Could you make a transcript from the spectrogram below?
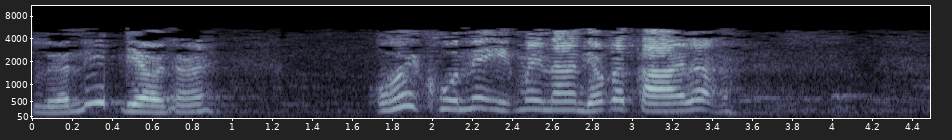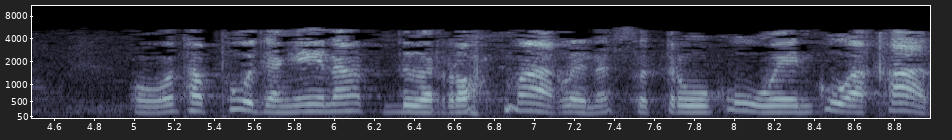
เหลือนิดเดียวใช่ไหมโอ้ยคุณนี่อีกไม่นานเดี๋ยวก็ตายแล้วโอ้ถ้าพูดอย่างนี้นะเดือดร้อนมากเลยนะศัตรูคู่เวรคู่อาฆาต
